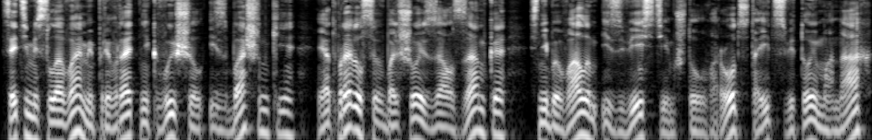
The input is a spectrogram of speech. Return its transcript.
С этими словами привратник вышел из башенки и отправился в большой зал замка с небывалым известием, что у ворот стоит святой монах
